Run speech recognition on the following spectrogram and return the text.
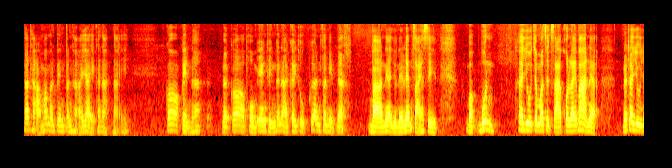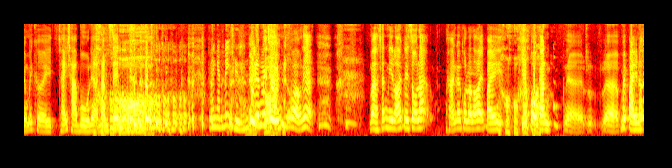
ถ้าถามว่ามันเป็นปัญหาใหญ่ขนาดไหน ก็เป็นนะแล้วก็ผมเองถึงขนาดเคยถูกเพื่อนสนิทนะบานเนี่ยอยู่ในเล่มสายสีดบอกบุญถ้ายูจะมาศึกษาคนไร้บ้านเนี่ยแล้วถ้ายูยังไม่เคยใช้ชาบูเนี่ยนันเซนโอ้โหไม่งั้นไม่ถึงเรียนไม่ถึงเขาบอกเนี่ยมาฉันมีร้อยเปโซละ หารกันคนละร้อยไปโอ้โหเคลียร์โปะกันเนี่ยเอ่อไม่ไปนะ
